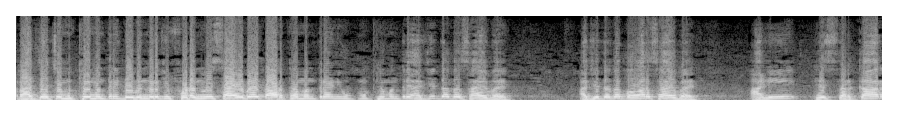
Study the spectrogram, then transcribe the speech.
राज्याचे मुख्यमंत्री देवेंद्रजी फडणवीस साहेब आहेत. अर्थमंत्री आणि उपमुख्यमंत्री अजितदादा साहेब आहेत. अजितदादा पवार साहेब आहेत. आणि हे सरकार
